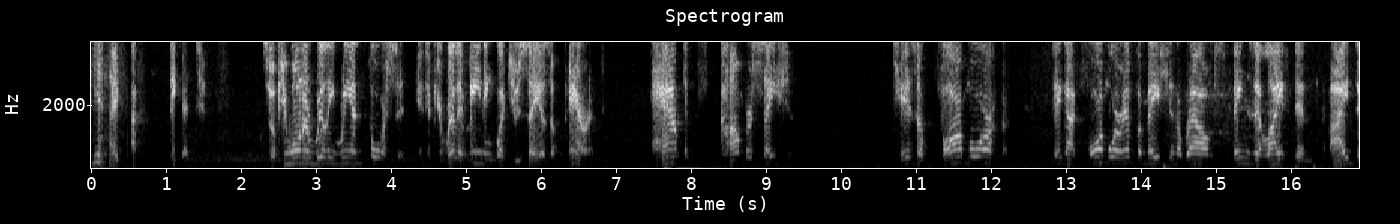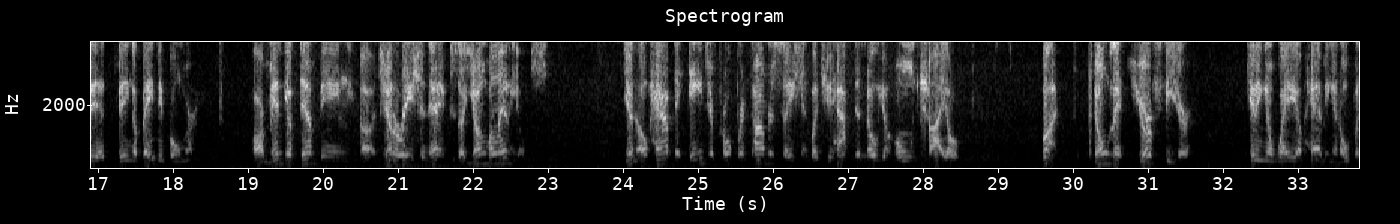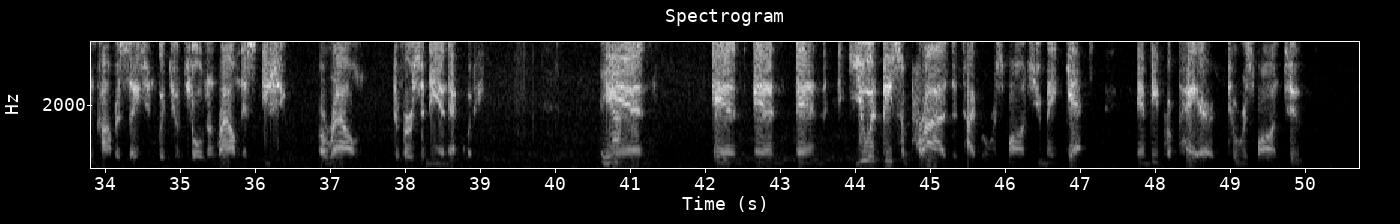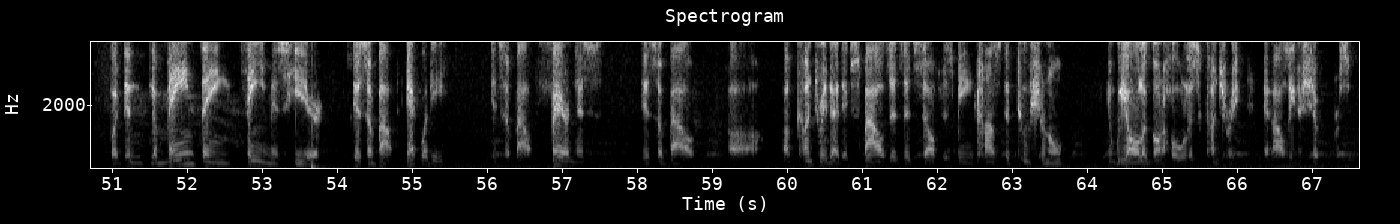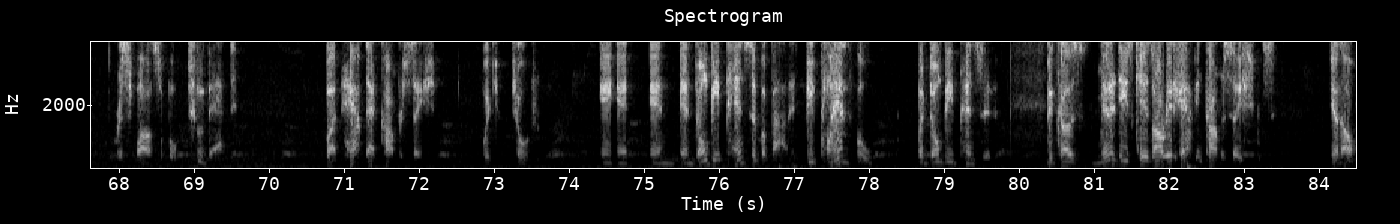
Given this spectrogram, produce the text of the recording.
Yes. They got to see it. So if you want to really reinforce it, and if you're really meaning what you say as a parent, have the conversation. Kids are far more, they got far more information around things in life than I did being a baby boomer, or many of them being uh, Generation X or young millennials. You know, have the age appropriate conversation, but you have to know your own child. But don't let your fear getting a way of having an open conversation with your children around this issue around diversity and equity. Yeah. And and and and you would be surprised the type of response you may get and be prepared to respond to. But then the main thing theme is here it's about equity, it's about fairness, it's about uh, a country that espouses itself as being constitutional, and we all are going to hold this country and our leadership res- responsible to that. But have that conversation with your children, and and and don't be pensive about it. Be planful, but don't be pensive, because many of these kids already having conversations. You know,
